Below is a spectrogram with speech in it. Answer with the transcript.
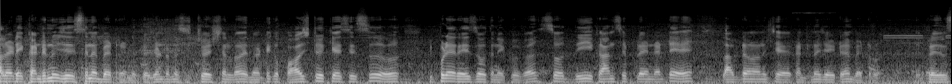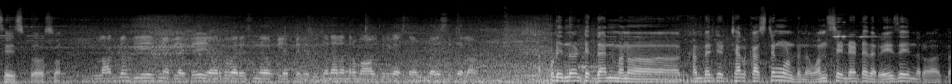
ఆల్రెడీ కంటిన్యూ చేస్తేనే బెటర్ అండి. ప్రజెంట్ ఉన్న సిచ్యువేషన్లో ఏంటంటే ఇక పాజిటివ్ కేసెస్ ఇప్పుడే రైజ్ అవుతున్నాయి ఎక్కువగా. సో ఈ కాన్సెప్ట్లో ఏంటంటే లాక్డౌన్ కంటిన్యూ చేయడమే బెటర్ ప్రజల సేఫ్ కోసం. లాక్డౌన్ తీసేసినట్లయితే ఎవరికి వైరస్ ఉందో ఎవరికి తెలియదు. జనాలందరూ మామూలు తిరిగేస్తారు పరిస్థితి ఎలా ఉంటుంది? అప్పుడు ఏంటంటే దాన్ని మనం కంపేర్ చేయడం చాలా కష్టంగా ఉంటుంది. వన్స్ ఏంటంటే అది రేజ్ అయిన తర్వాత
